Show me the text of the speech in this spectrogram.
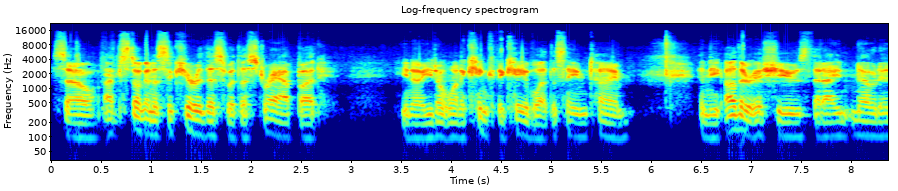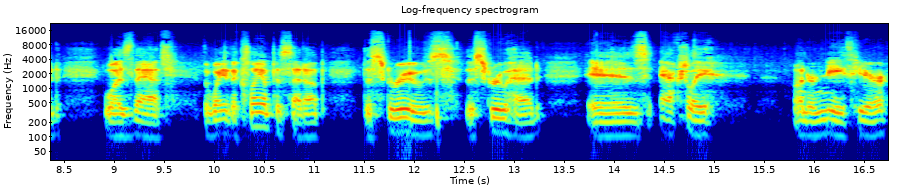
So I'm still going to secure this with a strap, but you know, you don't want to kink the cable at the same time. And the other issues that I noted was that the way the clamp is set up, the screws, the screw head, is actually underneath here.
